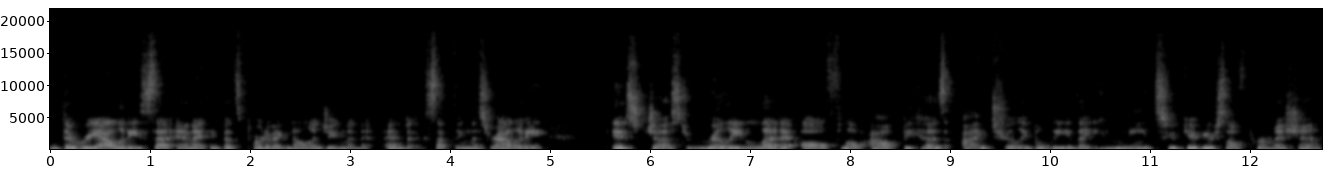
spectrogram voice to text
the reality set in. I think that's part of acknowledging and, and accepting this reality is just really let it all flow out because I truly believe that you need to give yourself permission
